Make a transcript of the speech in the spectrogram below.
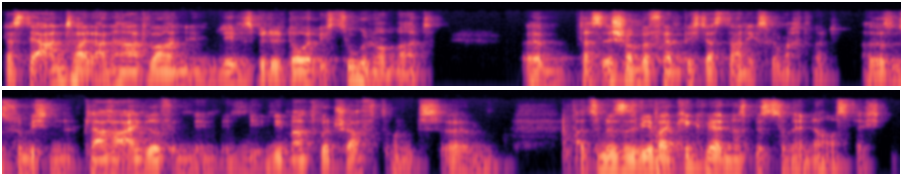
dass der Anteil an Hartwaren im Lebensmittel deutlich zugenommen hat. Ähm, das ist schon befremdlich, dass da nichts gemacht wird. Also das ist für mich ein klarer Eingriff in, in, in die Marktwirtschaft. Und ähm, also zumindest wir bei Kick werden das bis zum Ende ausfechten.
